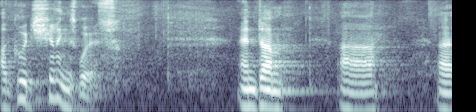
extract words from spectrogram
a good shilling's worth. And um, uh, uh,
